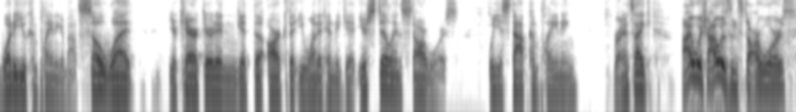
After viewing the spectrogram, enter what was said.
what are you complaining about? So what? Your character didn't get the arc that you wanted him to get. You're still in Star Wars. Will you stop complaining? right And it's like, I wish I was in Star Wars.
